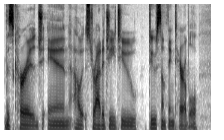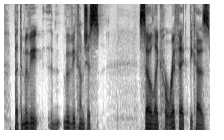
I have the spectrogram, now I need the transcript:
this courage and how strategy to do something terrible. But the movie the movie becomes just so like horrific because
